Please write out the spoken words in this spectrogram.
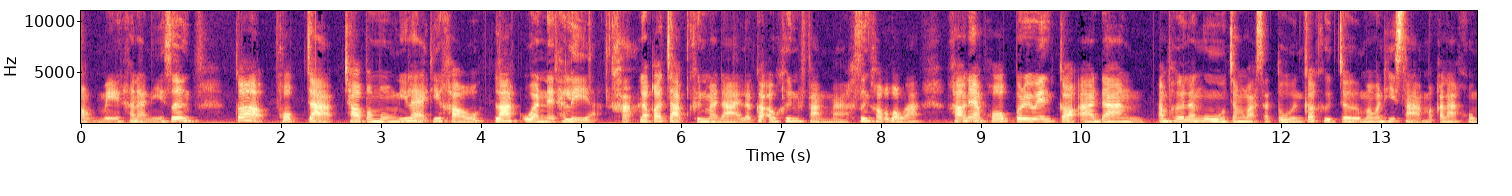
2 เมตรขนาดนี้ ซึ่ง ก็พบจากชาวประมงนี่แหละที่เขาลากอวนในทะเลอะค่ะแล้วก็จับขึ้นมาได้ แล้วก็เอาขึ้นฝั่งมา ซึ่งเขาก็บอกว่าเขาเนี่ยพบบริเวณเกาะอาดังอำเภอละงู จังหวัดสตูลก็คือเจอเมื่อวันที่ 3 มกราคม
